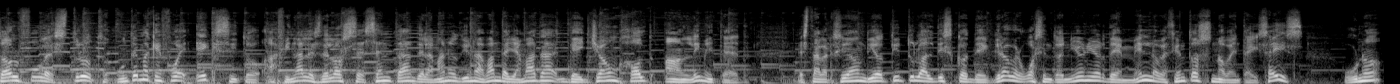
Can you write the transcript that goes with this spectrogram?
Soulful Strut, un tema que fue éxito a finales de los 60 de la mano de una banda llamada The John Holt Unlimited. Esta versión dio título al disco de Grover Washington Jr. de 1996, uno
